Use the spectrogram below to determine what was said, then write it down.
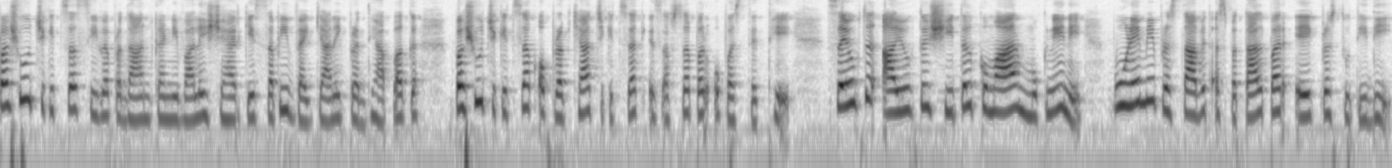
पशु चिकित्सा सेवा प्रदान करने वाले शहर के सभी वैज्ञानिक प्राध्यापक, पशु चिकित्सक और प्रख्यात चिकित्सक इस अवसर पर उपस्थित थे। संयुक्त आयुक्त शीतल कुमार मुकने ने पुणे में प्रस्तावित अस्पताल पर एक प्रस्तुति दी।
